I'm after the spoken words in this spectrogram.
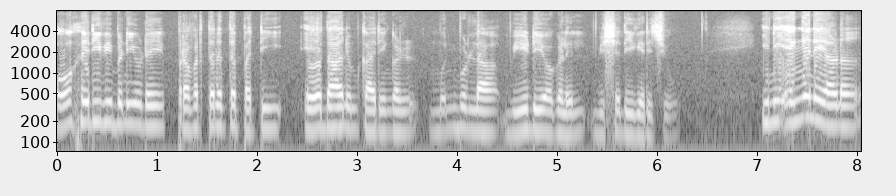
ഓഹരി വിപണിയുടെ പ്രവർത്തനത്തെപ്പറ്റി ഏതാനും കാര്യങ്ങൾ മുൻപുള്ള വീഡിയോകളിൽ വിശദീകരിച്ചു. ഇനി എങ്ങനെയാണ്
